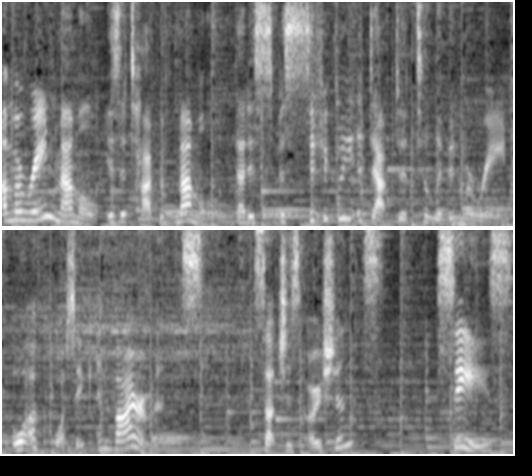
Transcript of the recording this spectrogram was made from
A marine mammal is a type of mammal that is specifically adapted to live in marine or aquatic environments, such as oceans, seas,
